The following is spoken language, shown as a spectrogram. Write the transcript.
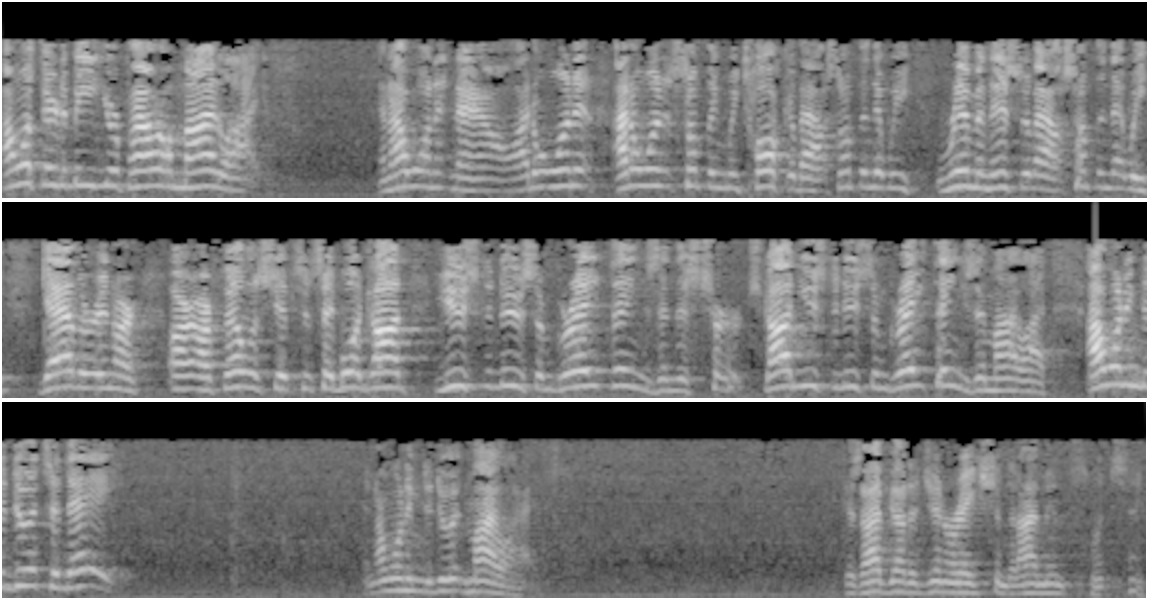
I want there to be your power on my life. And I want it now. I don't want it I don't want it something we talk about, something that we reminisce about, something that we gather in our, our, our fellowships and say, Boy, God used to do some great things in this church. God used to do some great things in my life. I want him to do it today. And I want him to do it in my life. Because I've got a generation that I'm influencing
